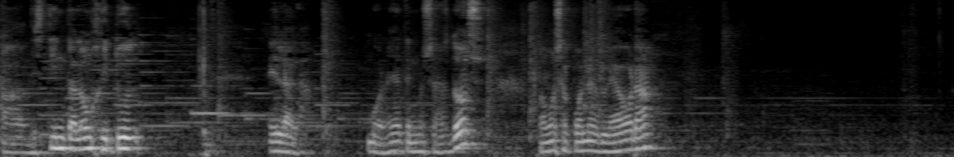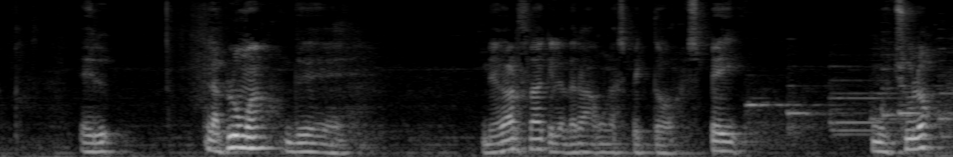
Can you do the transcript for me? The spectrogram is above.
a distinta longitud el ala. Bueno, ya tenemos esas dos. Vamos a ponerle ahora el, la pluma de, de garza que le dará un aspecto spay muy chulo.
